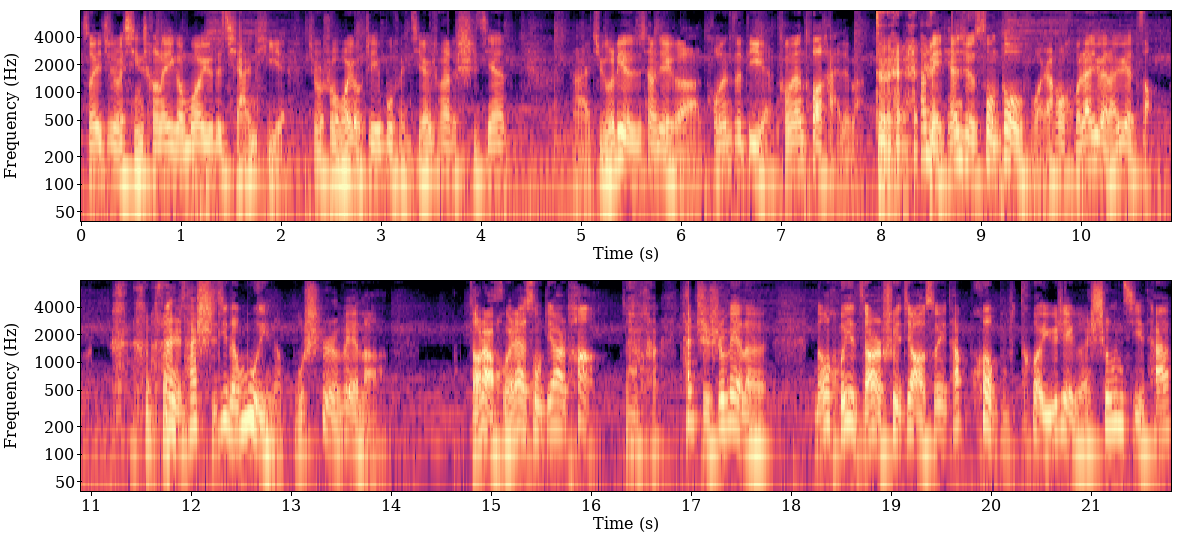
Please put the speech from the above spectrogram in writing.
所以这就形成了一个摸鱼的前提，就是说我有这一部分节约出来的时间。啊，举个例子，就像这个头文字 D 藤原拓海，对吧？对，他每天去送豆腐，然后回来越来越早，但是他实际的目的呢，不是为了早点回来送第二趟，对吧？他只是为了能回去早点睡觉，所以他迫不迫于这个生计，他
